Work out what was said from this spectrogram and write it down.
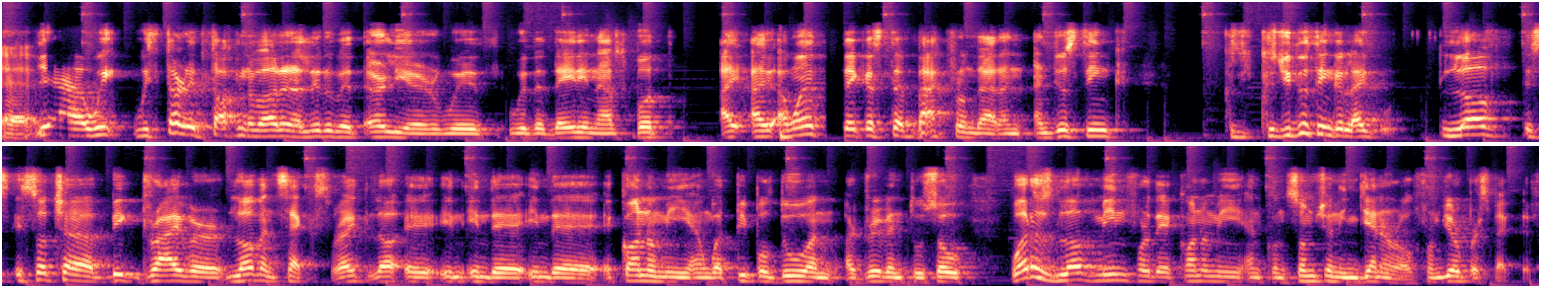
uh, yeah, we, we started talking about it a little bit earlier with, with the dating apps, but I, I, I want to take a step back from that and, and just think, because you do think like love is, is such a big driver, love and sex, right? Lo, eh, in, in, the, in the economy and what people do and are driven to. So, what does love mean for the economy and consumption in general from your perspective?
